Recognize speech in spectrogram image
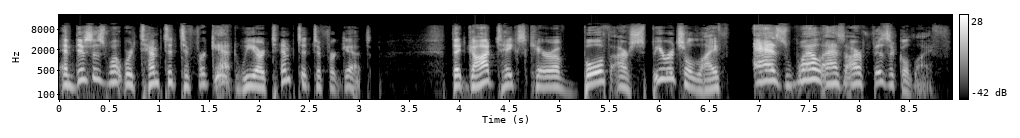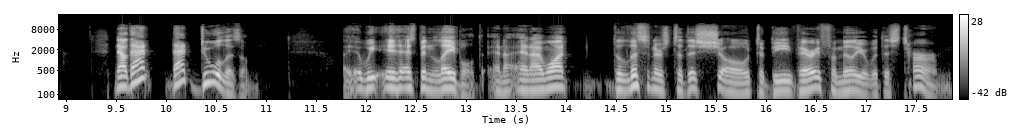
And this is what we're tempted to forget. We are tempted to forget that God takes care of both our spiritual life as well as our physical life. Now that that dualism we, it has been labeled, and and I want the listeners to this show to be very familiar with this term,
